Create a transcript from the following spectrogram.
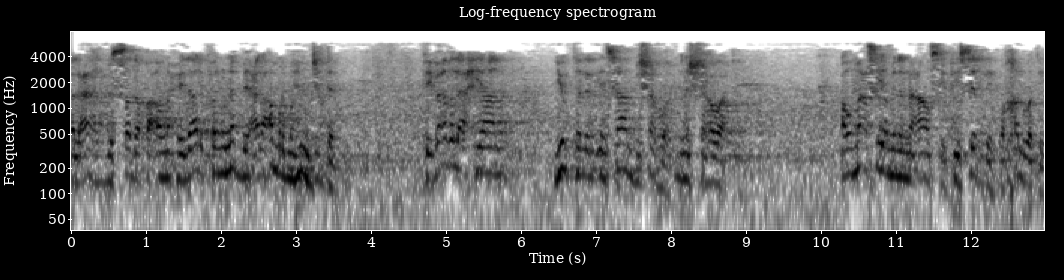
العهد بالصدقة أو نحو ذلك فننبه على أمر مهم جدا. في بعض الأحيان يبتلى الإنسان بشهوة من الشهوات أو معصية من المعاصي في سره وخلوته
